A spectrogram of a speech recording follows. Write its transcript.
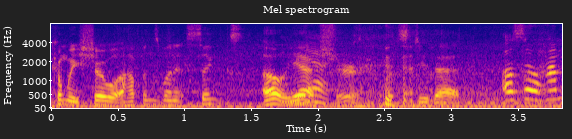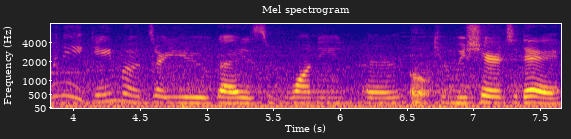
Can we show what happens when it sinks? oh yeah, Yeah. sure. Let's do that. Also, how many game modes are you guys wanting, or Oh. can we share today?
